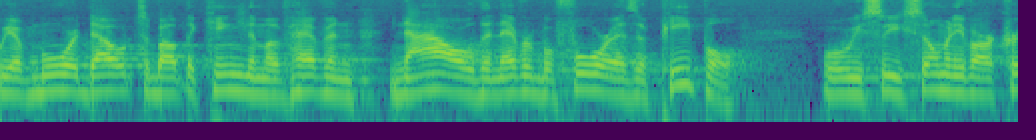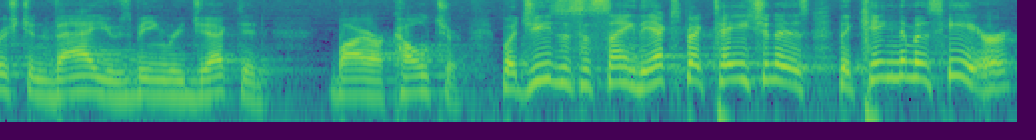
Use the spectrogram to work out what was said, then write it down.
we have more doubts about the kingdom of heaven now than ever before as a people, where we see so many of our Christian values being rejected by our culture. But Jesus is saying the expectation is the kingdom is here,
